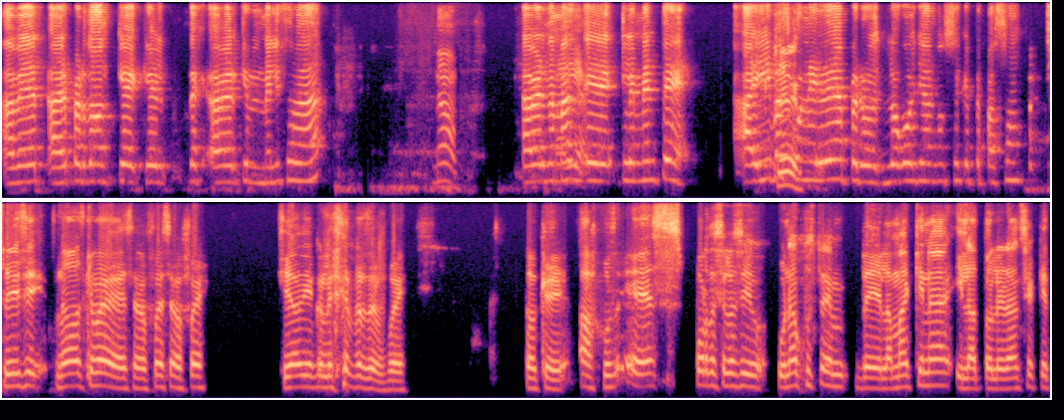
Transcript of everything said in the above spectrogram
A ver, a ver, perdón, que, que, de- a ver, que Melissa va. no, A ver, nada más, eh, Clemente, ahí vas ¿Qué? con la idea, pero luego ya no sé qué te pasó. Sí, sí, no, es que me- se me fue, se me fue. Sí, iba bien con la idea, pero se me fue. Ok, ajus- es, por decirlo así, un ajuste de, de la máquina y la tolerancia que,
